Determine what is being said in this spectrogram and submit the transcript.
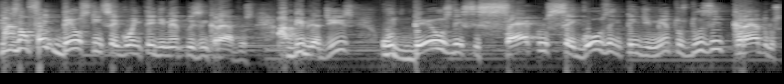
mas não foi Deus quem cegou o entendimento dos incrédulos. A Bíblia diz: o Deus desse século cegou os entendimentos dos incrédulos,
